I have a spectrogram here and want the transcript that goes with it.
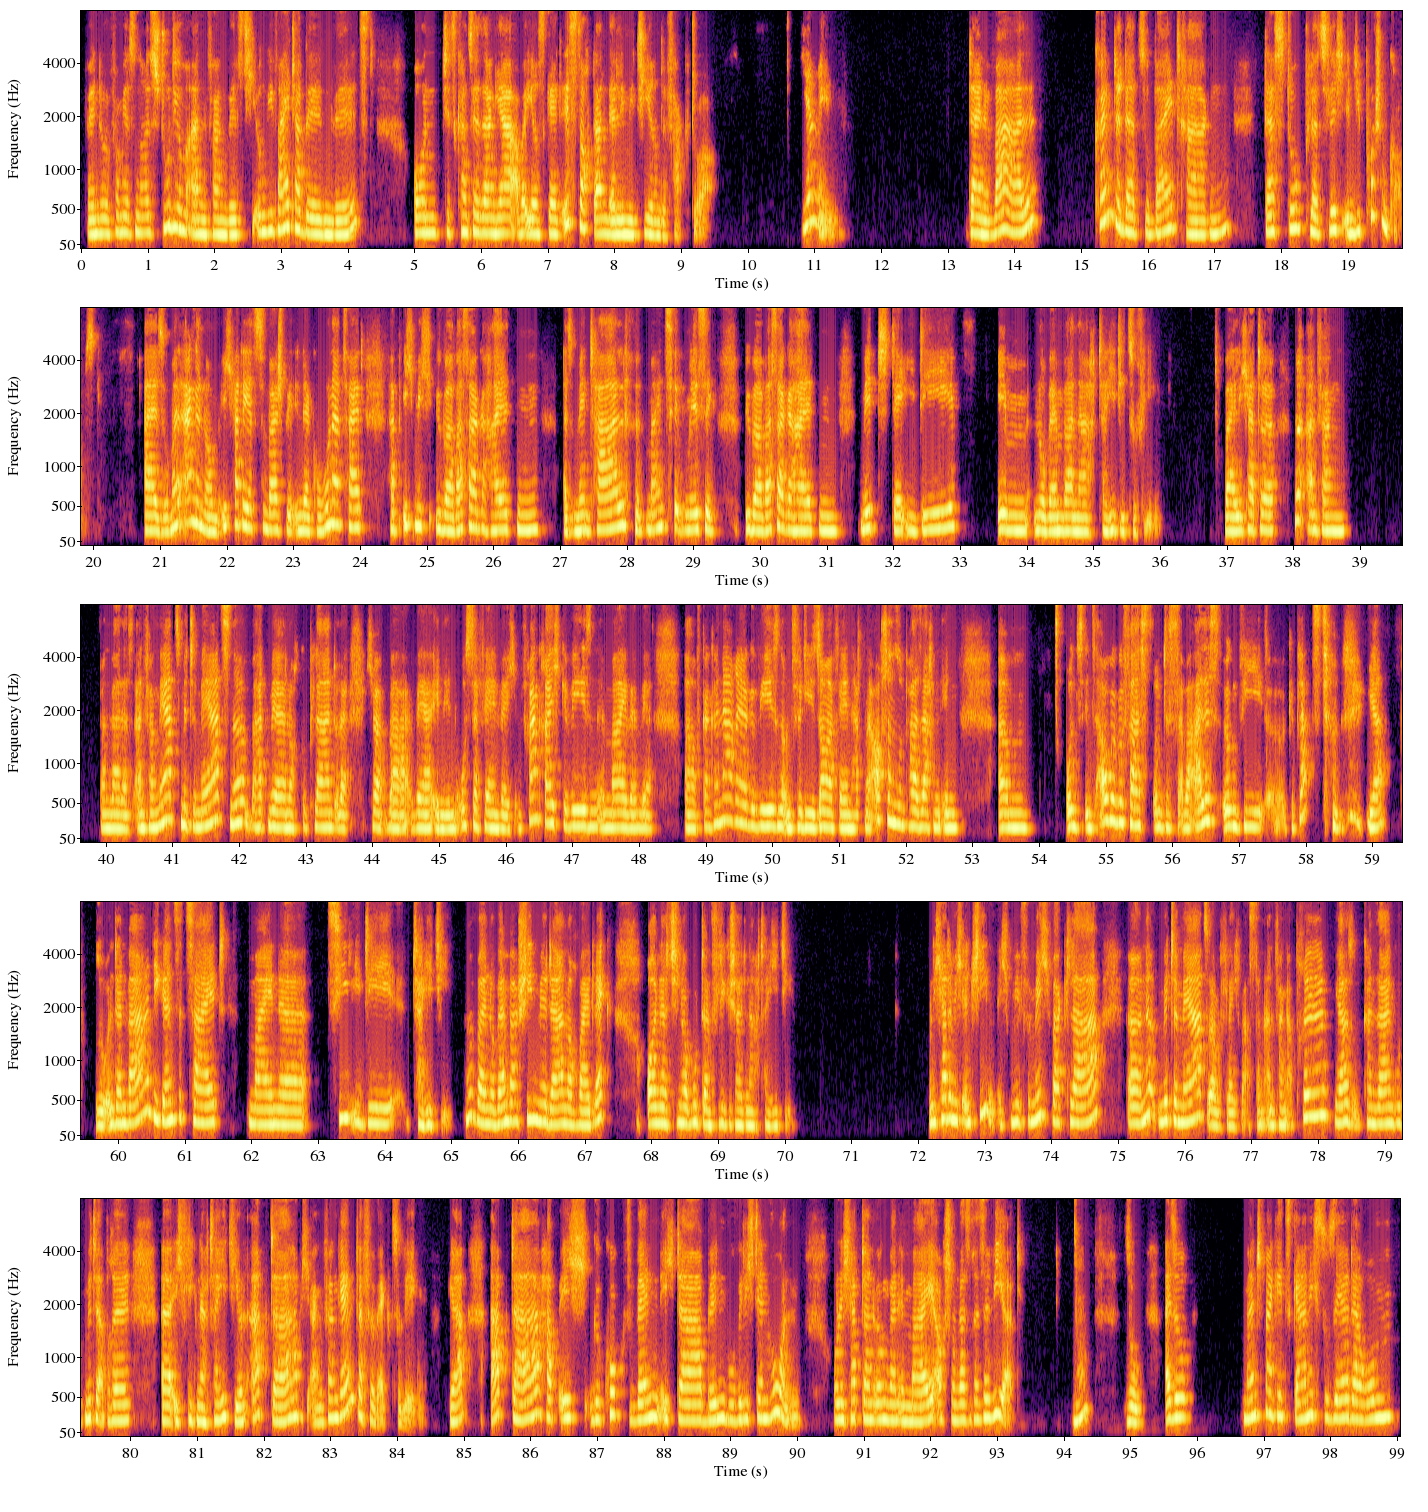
wenn du von mir ein neues Studium anfangen willst, dich irgendwie weiterbilden willst, und jetzt kannst du ja sagen, ja, aber ihres Geld ist doch dann der limitierende Faktor. Jein deine Wahl könnte dazu beitragen, dass du plötzlich in die Pushen kommst. Also mal angenommen, ich hatte jetzt zum Beispiel in der Corona-Zeit, habe ich mich über Wasser gehalten, also mental, mindsetmäßig über Wasser gehalten mit der Idee, im November nach Tahiti zu fliegen. Weil ich hatte ne, Anfang wann war das? Anfang März, Mitte März, ne, hatten wir ja noch geplant, oder ich war, wäre in den Osterferien wäre ich in Frankreich gewesen, im Mai wären wir auf Gran Canaria gewesen und für die Sommerferien hatten wir auch schon so ein paar Sachen in ähm, uns ins Auge gefasst und das ist aber alles irgendwie äh, geplatzt. ja, so und dann war die ganze Zeit meine Zielidee Tahiti. Ne, weil November schien mir da noch weit weg. Und dann dachte ich, na gut, dann fliege ich halt nach Tahiti. Und ich hatte mich entschieden. Ich, mir, für mich war klar, äh, ne, Mitte März, oder vielleicht war es dann Anfang April, ja, so kann sein, gut Mitte April, äh, ich fliege nach Tahiti. Und ab da habe ich angefangen, Geld dafür wegzulegen. Ja, ab da habe ich geguckt, wenn ich da bin, wo will ich denn wohnen? Und ich habe dann irgendwann im Mai auch schon was reserviert. Ne? So, also manchmal geht es gar nicht so sehr darum,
